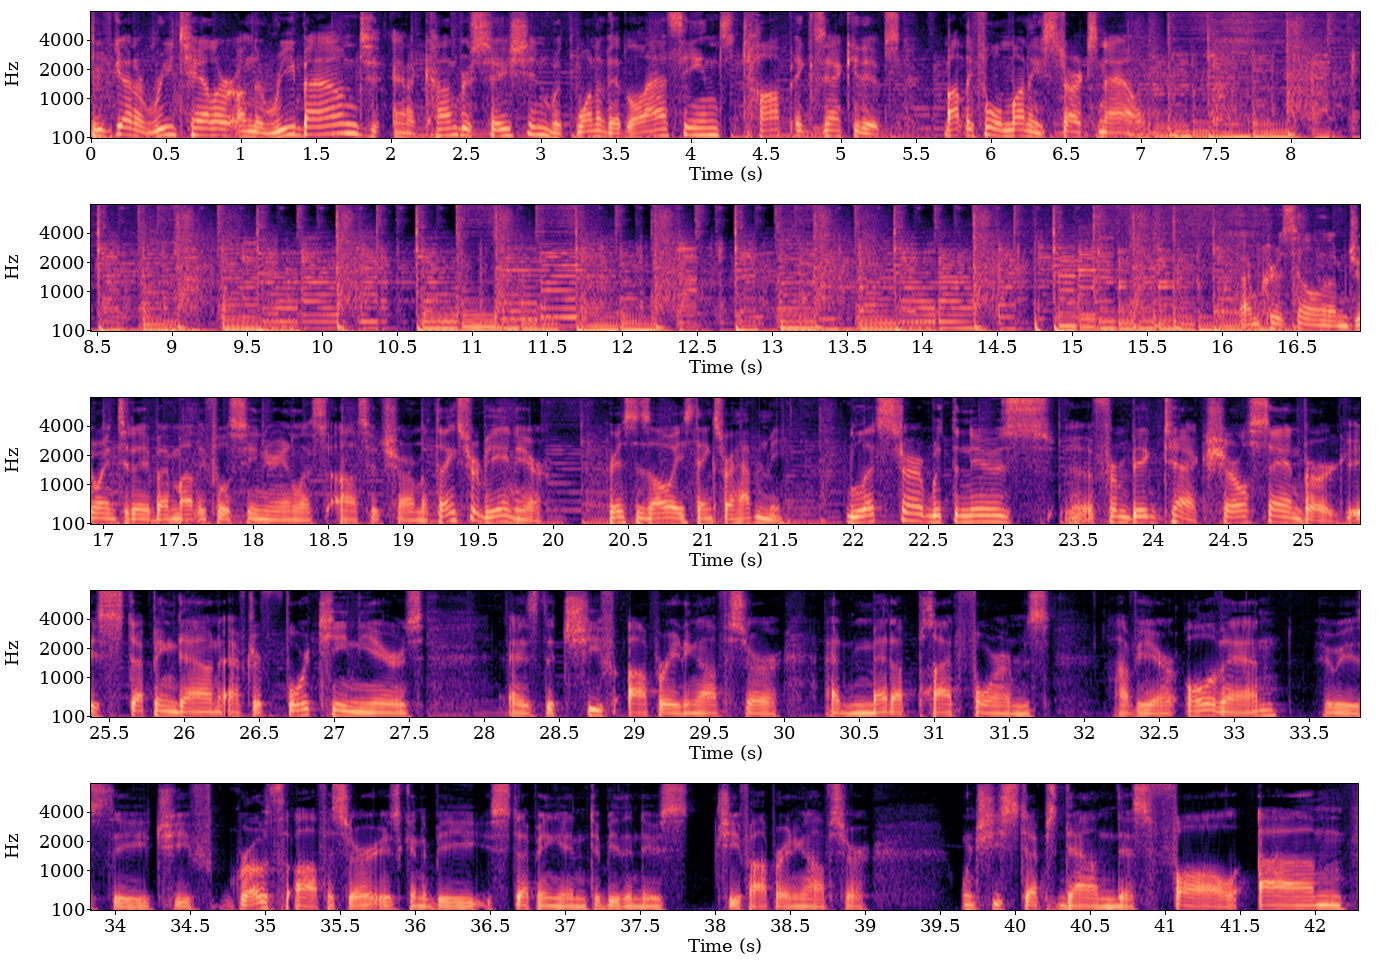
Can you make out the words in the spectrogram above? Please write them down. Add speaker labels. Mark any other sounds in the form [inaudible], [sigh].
Speaker 1: We've got a retailer on the rebound and a conversation with one of Atlassian's top executives. Motley Fool Money starts now. Chris Hill, and I'm joined today by Motley Fool senior analyst Asit Sharma. Thanks for being here.
Speaker 2: Chris, as always, thanks for having me.
Speaker 1: Let's start with the news uh, from big tech. Sheryl Sandberg is stepping down after 14 years as the chief operating officer at Meta Platforms. Javier Olivan, who is the chief growth officer, is going to be stepping in to be the new chief operating officer when she steps down this fall. Um,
